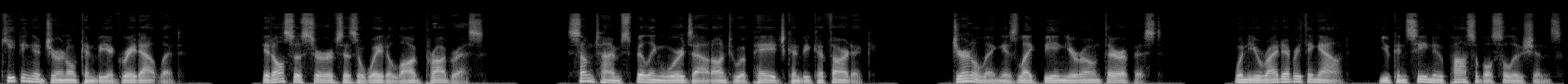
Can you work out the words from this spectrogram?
Keeping a journal can be a great outlet. It also serves as a way to log progress. Sometimes spilling words out onto a page can be cathartic. Journaling is like being your own therapist. When you write everything out, you can see new possible solutions.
